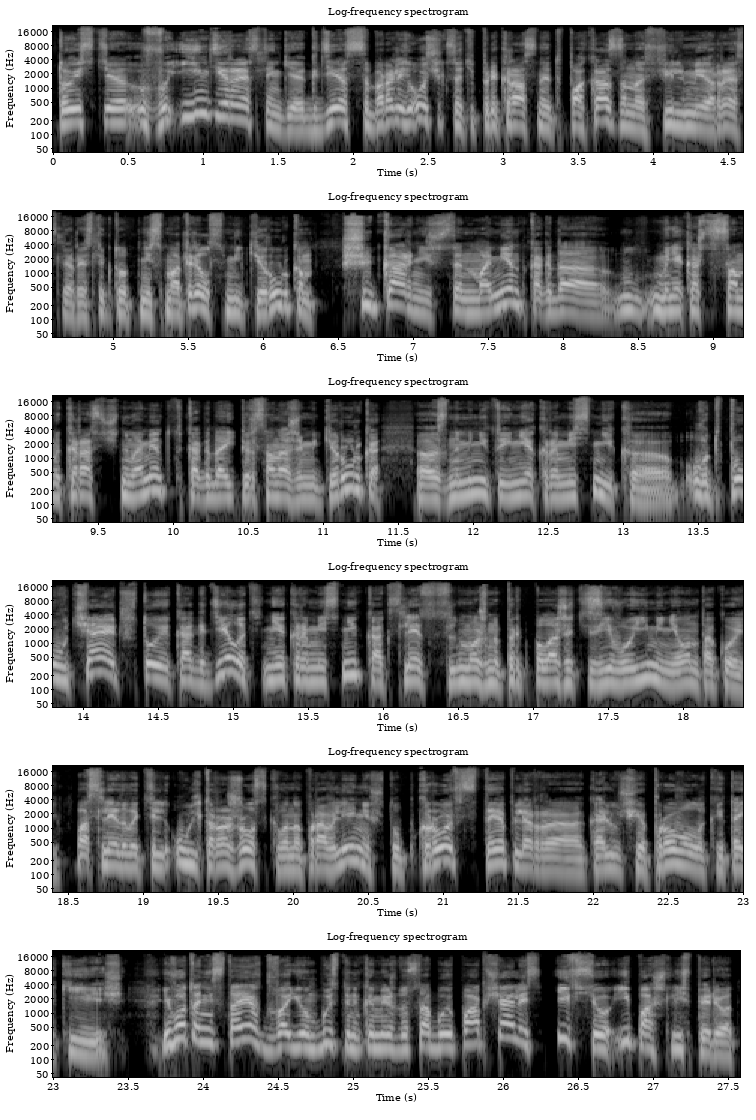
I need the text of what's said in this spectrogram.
То есть э, в инди-рестлинге, где собрались... Очень, кстати, кстати, прекрасно это показано в фильме «Рестлер», если кто-то не смотрел, с Микки Рурком. Шикарнейший момент, когда, ну, мне кажется, самый красочный момент, это когда персонажа Микки Рурка, э, знаменитый некромясник, э, вот поучает, что и как делать. Некромясник, как следствие можно предположить из его имени, он такой последователь ультражесткого направления, чтобы кровь, степлер, э, колючая проволока и такие вещи. И вот они, стоят вдвоем, быстренько между собой пообщались, и все, и пошли вперед.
